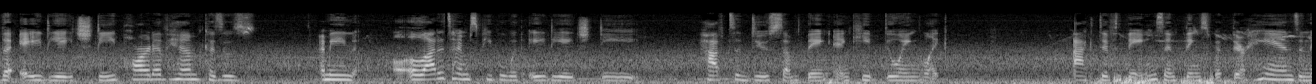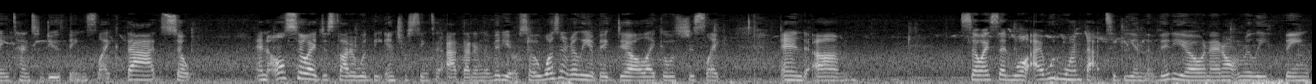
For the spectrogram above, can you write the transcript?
the ADHD part of him because it was, I mean, a lot of times people with ADHD have to do something and keep doing like active things and things with their hands and they tend to do things like that. So, and also I just thought it would be interesting to add that in the video. So it wasn't really a big deal. Like it was just like, and, um, so I said, well, I would want that to be in the video and I don't really think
